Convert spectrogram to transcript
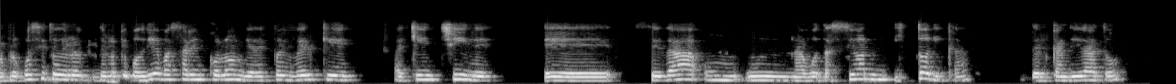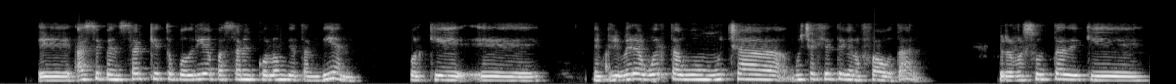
a propósito de lo, que podría pasar en Colombia, después ver que aquí en Chile eh, se da una votación histórica del candidato, eh, hace pensar que esto podría pasar en Colombia también, porque eh, en primera vuelta hubo mucha, mucha gente que no fue a votar, pero resulta de que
